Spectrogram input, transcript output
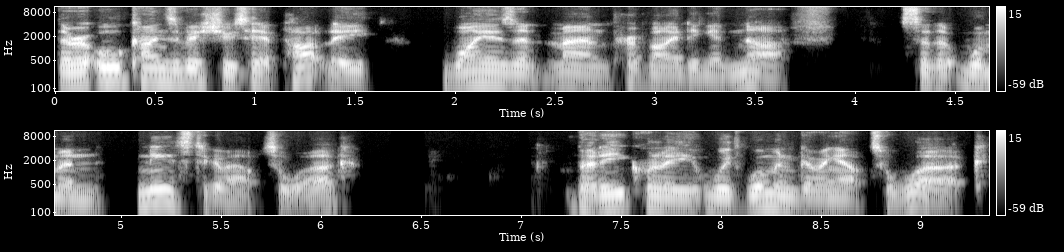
there are all kinds of issues here. Partly, why isn't man providing enough so that woman needs to go out to work? But equally, with woman going out to work,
